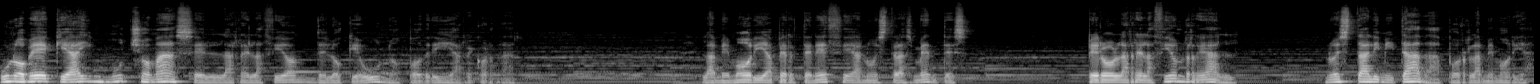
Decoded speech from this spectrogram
uno ve que hay mucho más en la relación de lo que uno podría recordar. La memoria pertenece a nuestras mentes, pero la relación real no está limitada por la memoria.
